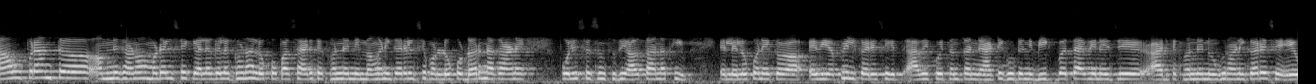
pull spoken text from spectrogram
આ ઉપરાંત અમને જાણવા મળેલ છે કે અલગ અલગ ઘણા લોકો પાસે આ રીતે ખંડણીની માંગણી કરેલ છે પણ લોકો ડરના કારણે પોલીસ સ્ટેશન સુધી આવતા નથી. એટલે લોકોને એક એવી અપીલ કરે છે કે આવી કોઈ તંત્રને આટીઘૂટીની બીક બતાવીને જે આ રીતે ખંડની ઉઘરાણી કરે છે એ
